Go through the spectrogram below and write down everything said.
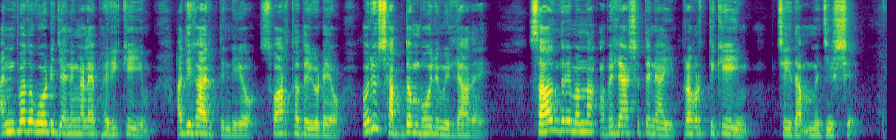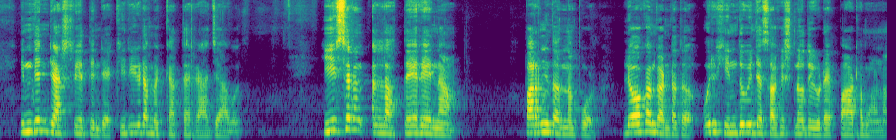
അൻപത് കോടി ജനങ്ങളെ ഭരിക്കുകയും അധികാരത്തിന്റെയോ സ്വാർത്ഥതയുടെയോ ഒരു ശബ്ദം പോലുമില്ലാതെ സ്വാതന്ത്ര്യമെന്ന അഭിലാഷത്തിനായി പ്രവർത്തിക്കുകയും ചെയ്ത മജീഷ്യൻ ഇന്ത്യൻ രാഷ്ട്രീയത്തിന്റെ കിരീടം വെക്കാത്ത രാജാവ്. ഈശ്വരൻ അല്ല തേരെ നാം പറഞ്ഞു തന്നപ്പോൾ ലോകം കണ്ടത് ഒരു ഹിന്ദുവിന്റെ സഹിഷ്ണുതയുടെ പാഠമാണ്.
